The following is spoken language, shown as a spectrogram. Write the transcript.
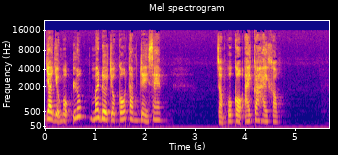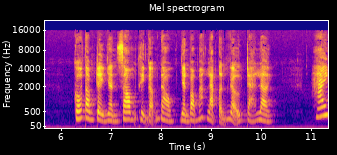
do dự một lúc mới đưa cho cố tâm trì xem. Giọng của cô ấy có hay không? Cố tâm trì nhìn xong thì ngẩng đầu, nhìn vào mắt lạc tĩnh ngữ, trả lời. Hay,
